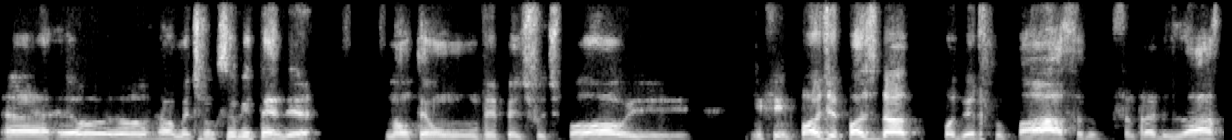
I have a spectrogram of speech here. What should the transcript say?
é, eu, eu, realmente não consigo entender. Não ter um VP de futebol e, enfim, pode, pode dar poderes para o pássaro, centralizar,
